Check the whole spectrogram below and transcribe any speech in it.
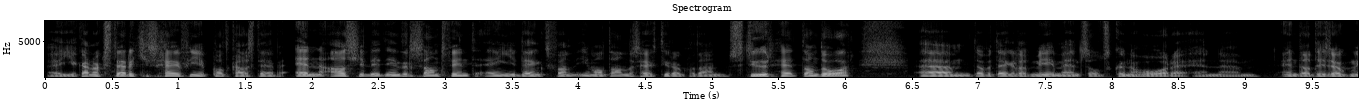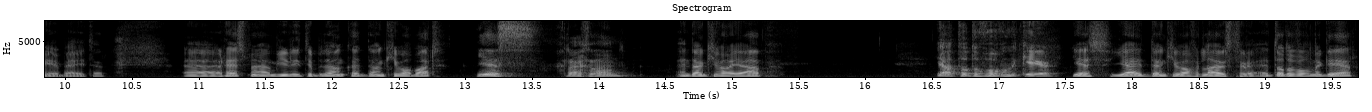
Uh, je kan ook sterretjes geven in je podcast hebben. En als je dit interessant vindt en je denkt van iemand anders heeft hier ook wat aan, stuur het dan door. Um, dat betekent dat meer mensen ons kunnen horen en, um, en dat is ook meer beter. rest mij om jullie te bedanken. Dankjewel Bart. Yes, graag gedaan. En dankjewel Jaap. Ja, tot de volgende keer. Yes, jij dankjewel voor het luisteren en tot de volgende keer.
